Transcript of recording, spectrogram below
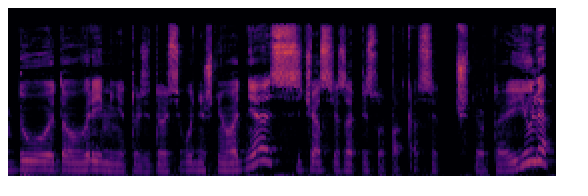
до этого времени, то есть до сегодняшнего дня. Сейчас я записываю подкаст, это 4 июля.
